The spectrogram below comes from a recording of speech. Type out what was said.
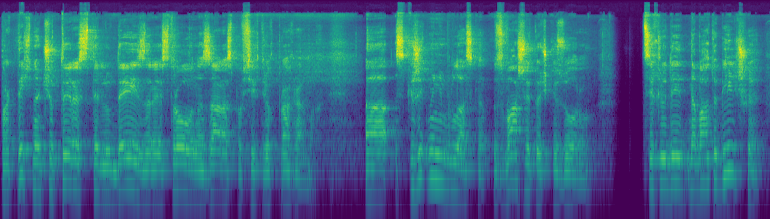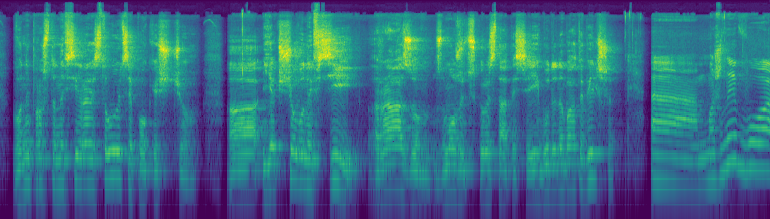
практично 400 людей зареєстровано зараз по всіх трьох програмах. Скажіть мені, будь ласка, з вашої точки зору, цих людей набагато більше? Вони просто не всі реєструються поки що. А, якщо вони всі разом зможуть скористатися, їх буде набагато більше? Е, Можливо,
